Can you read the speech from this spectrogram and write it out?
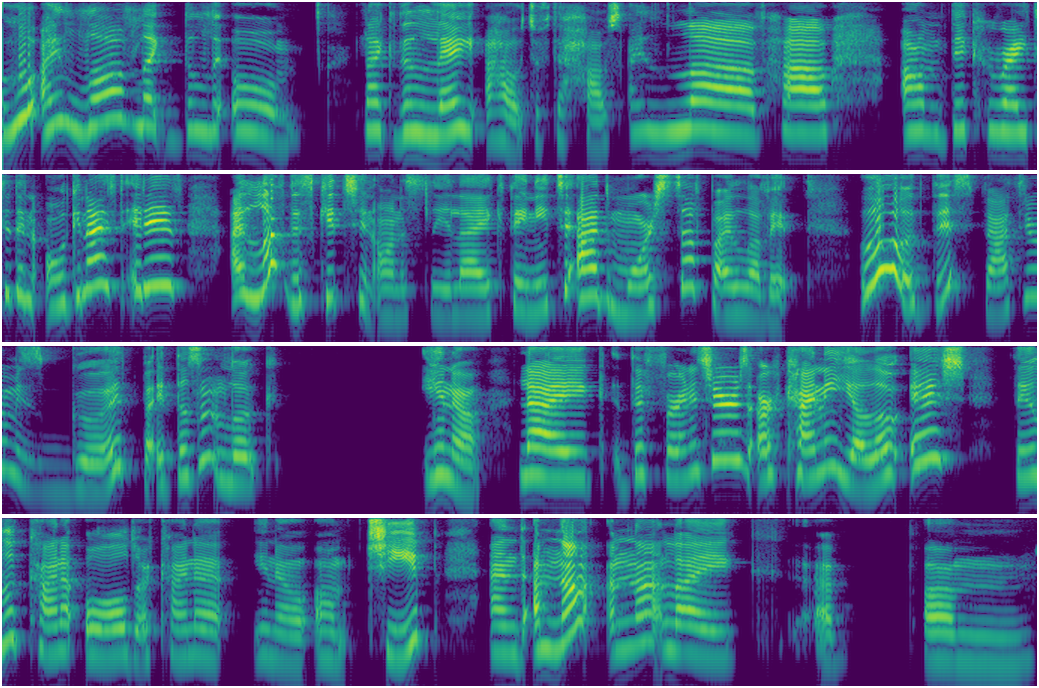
Ooh, I love, like, the little, like, the layout of the house. I love how um decorated and organized it is. I love this kitchen, honestly. Like, they need to add more stuff, but I love it. Ooh, this bathroom is good, but it doesn't look you know, like the furnitures are kind of yellowish, they look kind of old or kind of you know um cheap. And i'm not i'm not like uh, um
